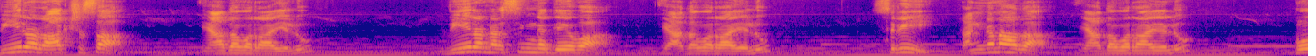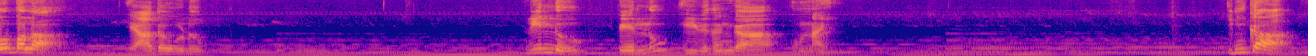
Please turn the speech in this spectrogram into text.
వీర రాక్షస యాదవరాయలు వీర నరసింహదేవ యాదవరాయలు శ్రీ రంగనాథ యాదవరాయలు కోబల యాదవుడు. వీళ్ళు పేర్లు ఈ విధంగా ఉన్నాయి. ఇంకా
